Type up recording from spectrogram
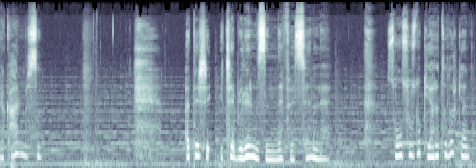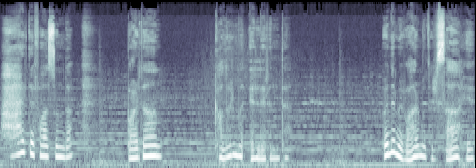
yakar mısın? Ateşi içebilir misin nefesinle? Sonsuzluk yaratılırken her defasında bardağın kalır mı ellerinde? Önemi var mıdır sahi?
